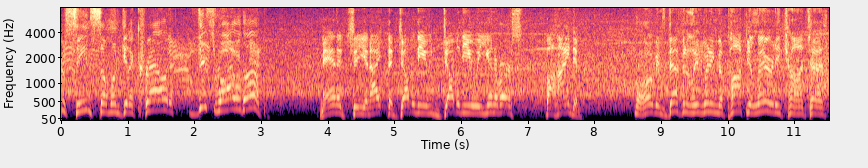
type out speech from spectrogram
never seen someone get a crowd this riled up. Managed to unite the WWE Universe behind him. Well, Hogan's definitely winning the popularity contest.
